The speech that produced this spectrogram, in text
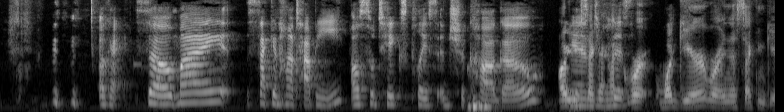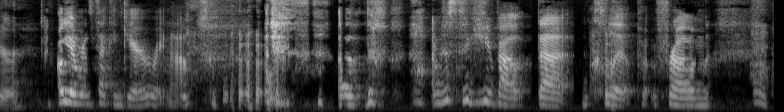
Okay, so my second hot toppy also takes place in Chicago. Oh, your second. this- We're, what gear? We're in the second gear. oh yeah, we're in second gear right now. Uh, I'm just thinking about that clip from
